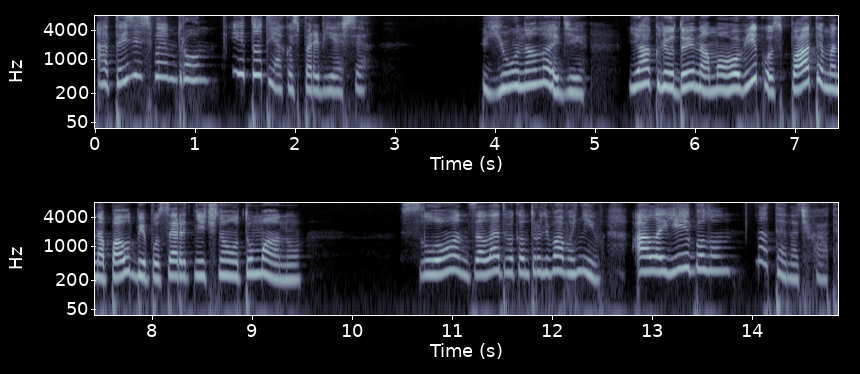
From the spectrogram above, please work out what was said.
а ти зі своїм другом і тут якось переб'єшся. Юна леді, Як людина мого віку спатиме на палубі посеред нічного туману? Слон заледве контролював гнів, але їй було на те начхати,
